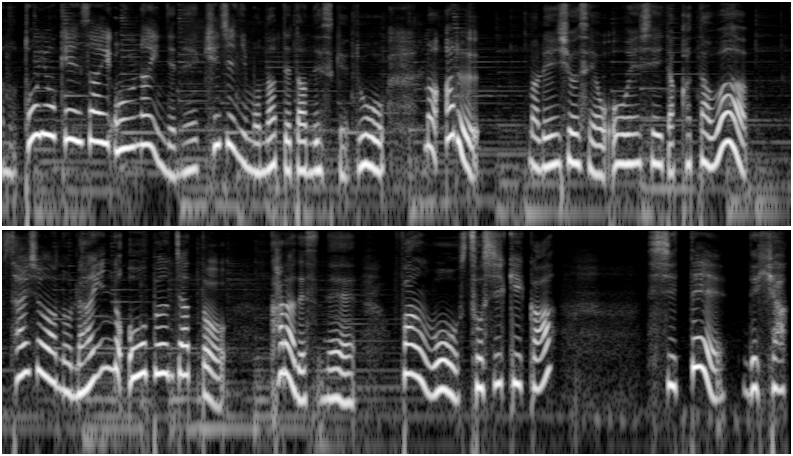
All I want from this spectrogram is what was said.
あの東洋経済オンラインでね記事にもなってたんですけど、まあ、ある、まあ、練習生を応援していた方は最初あの LINE のオープンチャットからですねファンを組織化してで100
